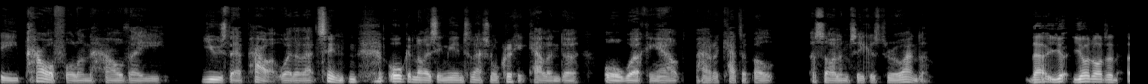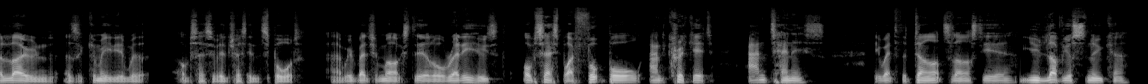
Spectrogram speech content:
the powerful and how they use their power, whether that's in organising the international cricket calendar or working out how to catapult asylum seekers to Rwanda. Now, you're not alone as a comedian with obsessive interest in sport. Uh, we've mentioned Mark Steel already, who's obsessed by football and cricket and tennis. He went to the darts last year. You love your snooker.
